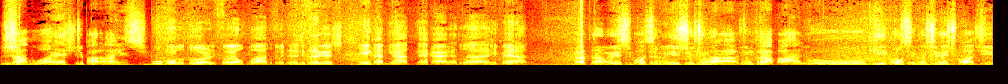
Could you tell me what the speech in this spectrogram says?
já no oeste paranaense. O condutor foi autuado, foi preso em flagrante, encaminhado e a carga toda recuperada. Capitão, esse pode ser o início de, uma, de um trabalho que, consequentemente, pode,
